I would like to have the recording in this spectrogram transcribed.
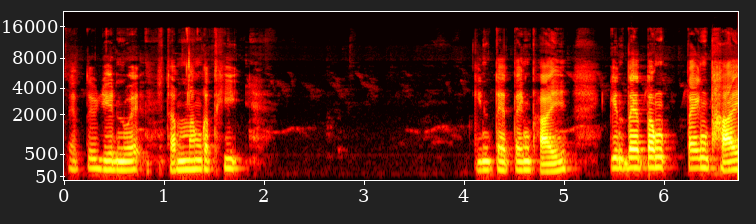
ใส่ตู้เย็นไว้ทำน้ำกะทิ กินแต่แตงไทย กินแต่ต้องแตงไทย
